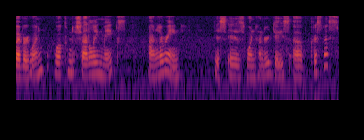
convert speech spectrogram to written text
everyone, welcome to Chatelain Makes. I'm Lorraine. This is 100 Days of Christmas.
